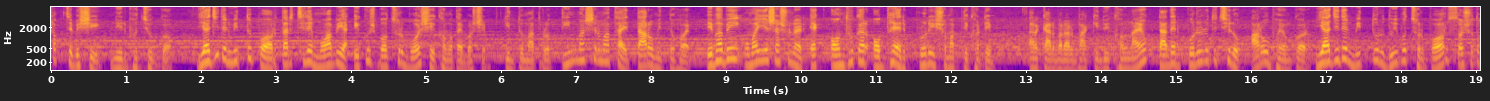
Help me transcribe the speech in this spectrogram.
সবচেয়ে বেশি নির্ভরযোগ্য। ইয়াজিদের মৃত্যুর পর তার ছেলে মোয়াবিয়া একুশ বছর বয়সে ক্ষমতায় বসে, কিন্তু মাত্র তিন মাসের মাথায় তারও মৃত্যু হয়। এভাবেই উমাইয়া শাসনের এক অন্ধকার অধ্যায়ের পরিসমাপ্তি ঘটে। আর কারবারার বাকি দুই খলনায়ক তাদের পরিণতি ছিল আরও ভয়ঙ্কর। ইয়াজিদের মৃত্যুর দুই বছর পর ছয়শত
